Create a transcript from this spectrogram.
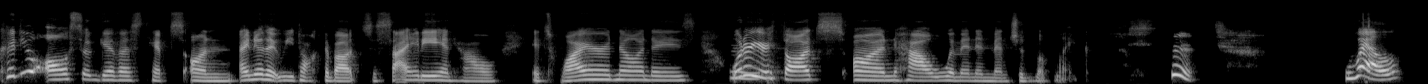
Could you also give us tips on? I know that we talked about society and how it's wired nowadays. What are Mm. your thoughts on how women and men should look like? Well,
